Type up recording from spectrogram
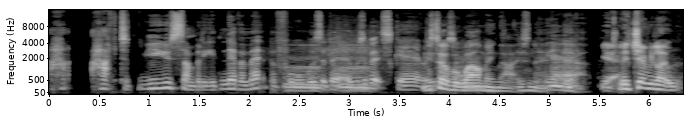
ha- have to use somebody he'd never met before was a bit it was a bit scary. it's overwhelming, that isn't it? Yeah. Yeah. It's generally like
